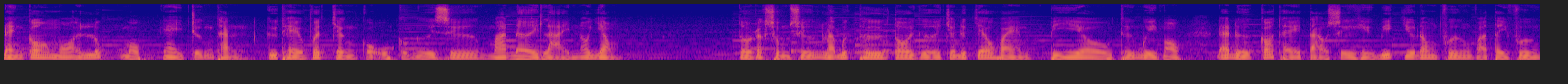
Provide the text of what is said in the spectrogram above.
đàn con mỗi lúc một ngày trưởng thành cứ theo vết chân cũ của người xưa mà đời lại nói dòng. Tôi rất sung sướng là bức thư tôi gửi cho Đức Giáo hoàng Pio thứ 11 đã được có thể tạo sự hiểu biết giữa Đông Phương và Tây Phương,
